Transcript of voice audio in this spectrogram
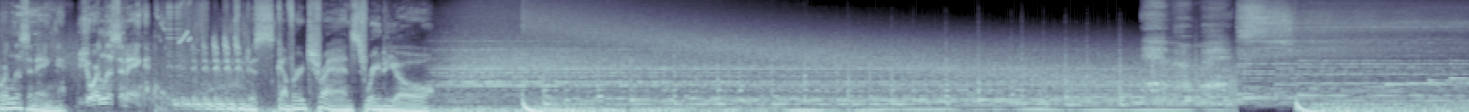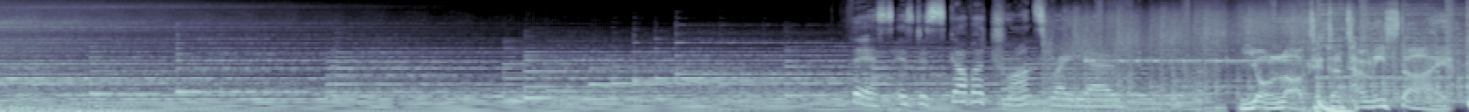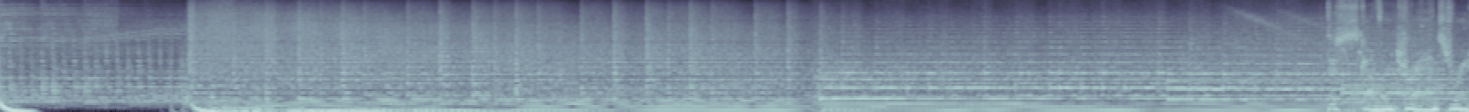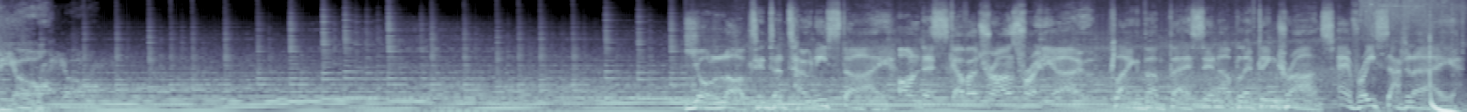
You're listening. You're listening to Discover Trance Radio. This is Discover Trance Radio. You're locked into Tony Stye. Locked into Tony Stye on Discover Trance Radio, playing the best in uplifting trance every Saturday.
